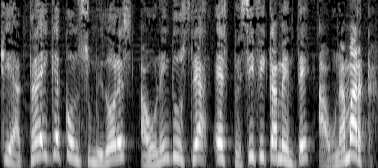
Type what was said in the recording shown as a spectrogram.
que atraiga consumidores a una industria, específicamente a una marca.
